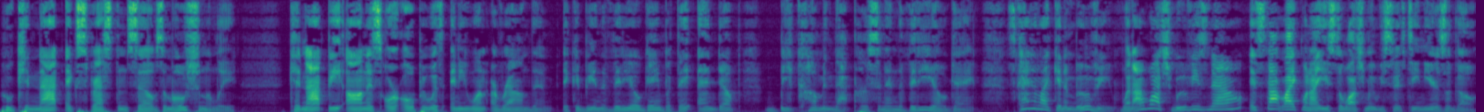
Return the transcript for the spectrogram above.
who cannot express themselves emotionally cannot be honest or open with anyone around them. It could be in the video game, but they end up becoming that person in the video game. It's kind of like in a movie. When I watch movies now, it's not like when I used to watch movies 15 years ago.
